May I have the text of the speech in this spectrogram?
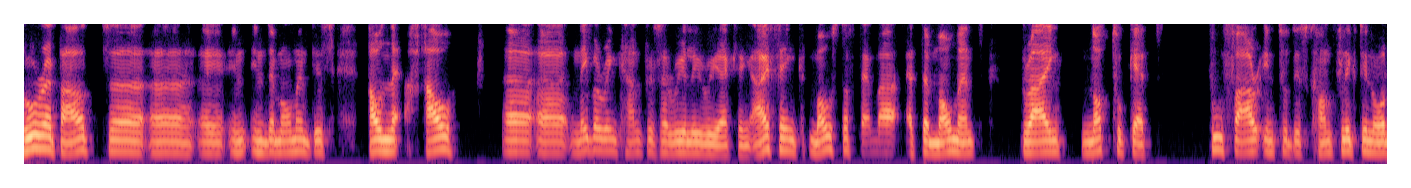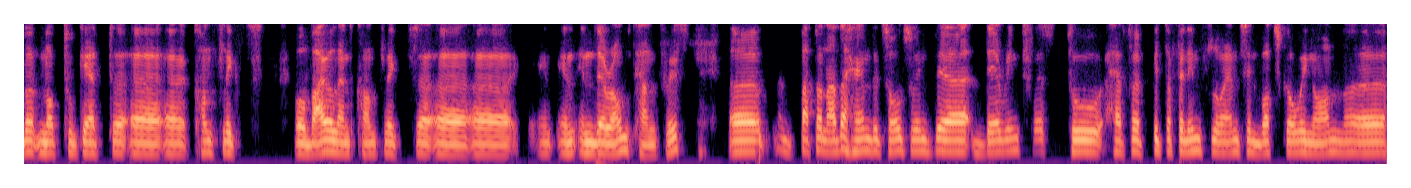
sure about in in the moment is how how uh, uh, neighboring countries are really reacting. I think most of them are at the moment trying not to get too far into this conflict in order not to get uh, conflicts or violent conflicts uh, uh, in, in, in, their own countries. Uh, but on the other hand, it's also in their, their interest to have a bit of an influence in what's going on uh, uh, uh,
